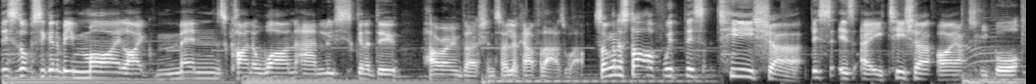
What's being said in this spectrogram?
This is obviously going to be my like men's kind of one and Lucy's going to do her own version, so look out for that as well. So I'm going to start off with this t-shirt. This is a t-shirt I actually bought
